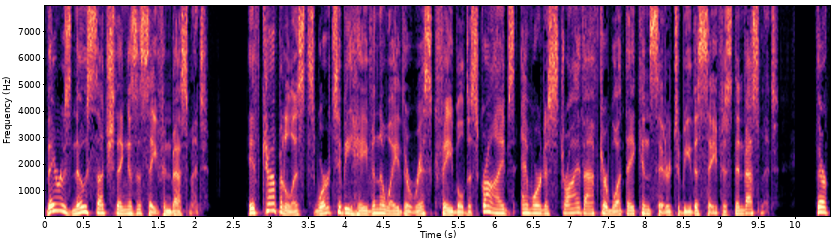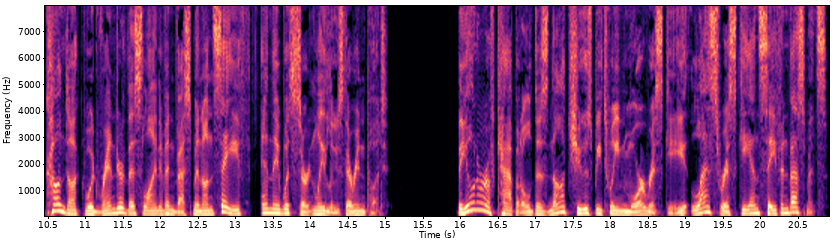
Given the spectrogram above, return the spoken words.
There is no such thing as a safe investment. If capitalists were to behave in the way the risk fable describes and were to strive after what they consider to be the safest investment, their conduct would render this line of investment unsafe and they would certainly lose their input. The owner of capital does not choose between more risky, less risky, and safe investments.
